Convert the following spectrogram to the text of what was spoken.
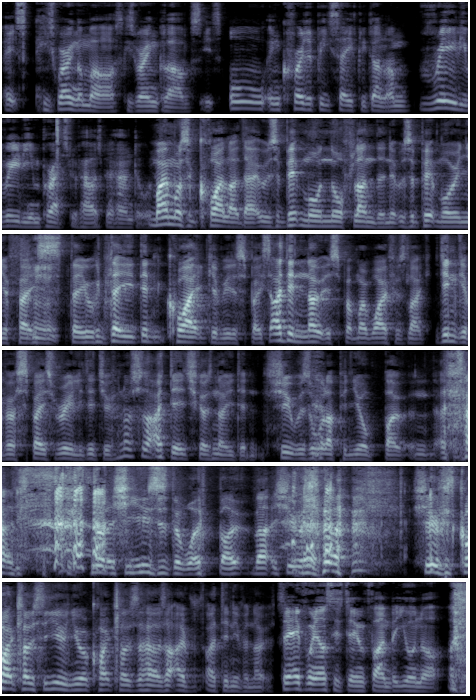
It's he's wearing a mask, he's wearing gloves. It's all incredibly safely done. I'm really really impressed with how it's been handled. Mine wasn't quite like that. It was a bit more North London. It was a bit more in your face. they they didn't quite give me the space. I didn't notice, but my wife was like, "You didn't give her space, really, did you?" And I was like, "I did." She goes, "No, you didn't. She was all up in your boat." And not that she uses the word boat, but she was. She was quite close to you, and you were quite close to her. I, like, I, I didn't even notice. So everyone else is doing fine, but you're not.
